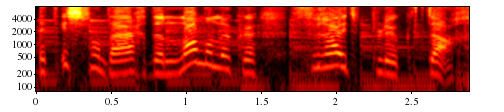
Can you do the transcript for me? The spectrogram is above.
Het is vandaag de landelijke fruitplukdag.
